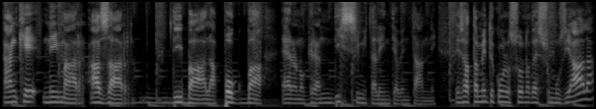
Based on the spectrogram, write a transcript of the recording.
anche Neymar, Hazard, Dybala, Pogba erano grandissimi talenti a 20 anni, esattamente come lo sono adesso Musiala,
